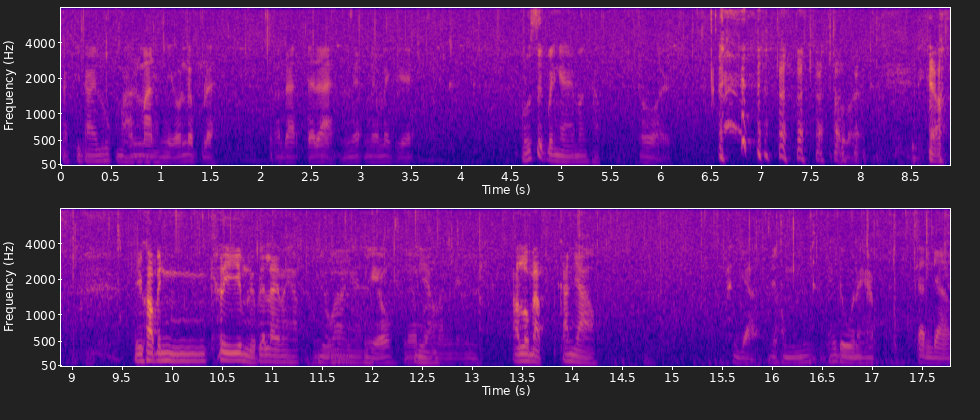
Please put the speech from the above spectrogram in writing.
จากที่ได้ลูกมามันมันเหนียวหนึบเลยเอา ได้จะได้เนื้อเนื้อไม่เกะรู้สึกเป็นไงบ้างครับ อร่อย อร่อยเดี๋ยวมีความเป็นครีมหรือเป็นอะไรไหมครับ หรือว่าไงเหนียวเนื้อเหนียวมันมันอารมณ์แบบก้านยาวกันยาวเดี๋ยวผมให้ดูนะครับกันยาว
